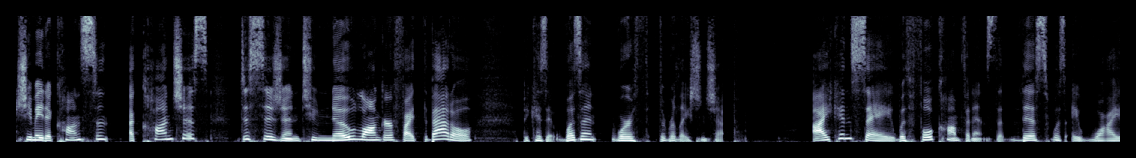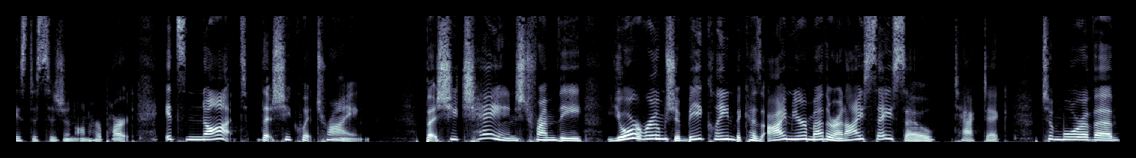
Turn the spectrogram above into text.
She made a constant a conscious decision to no longer fight the battle, because it wasn't worth the relationship. I can say with full confidence that this was a wise decision on her part. It's not that she quit trying, But she changed from the your room should be clean because I'm your mother and I say so tactic to more of a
